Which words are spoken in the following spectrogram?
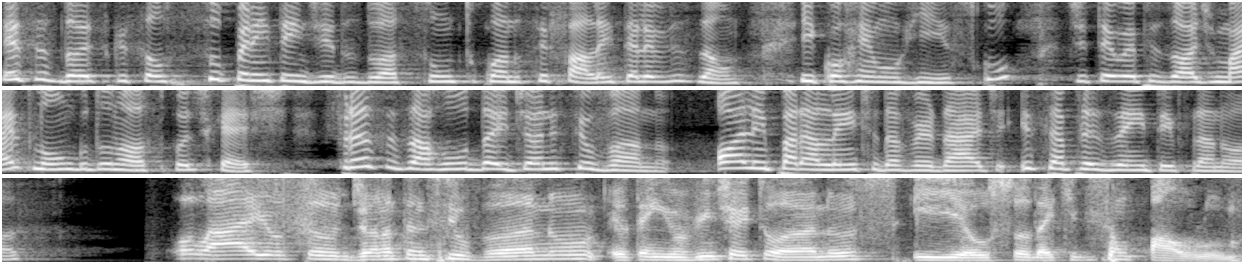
esses dois que são super entendidos do assunto quando se fala em televisão e corremos o risco de ter o episódio mais longo do nosso podcast. Francis Arruda e Johnny Silvano, olhem para a lente da verdade e se apresentem para nós. Olá, eu sou Jonathan Silvano, eu tenho 28 anos e eu sou daqui de São Paulo,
